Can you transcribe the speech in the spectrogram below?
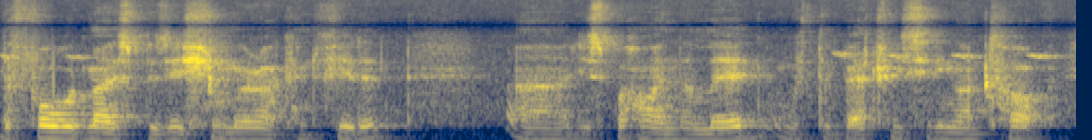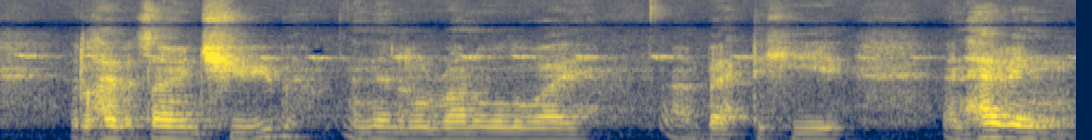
the forwardmost position where I can fit it uh, just behind the lead with the battery sitting on top. It'll have its own tube and then it'll run all the way uh, back to here. And having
